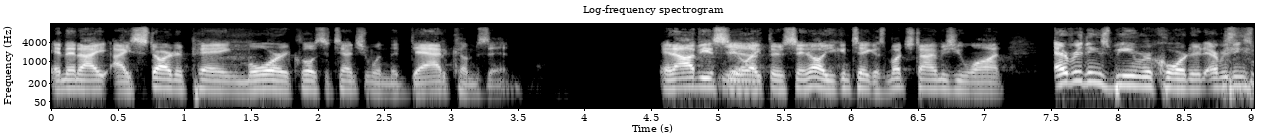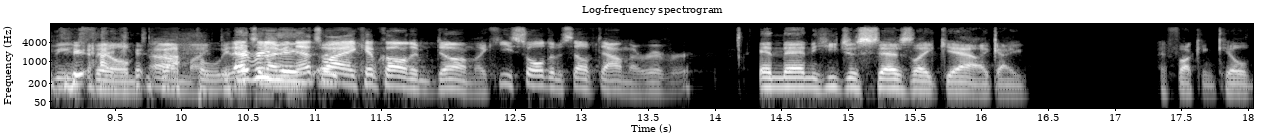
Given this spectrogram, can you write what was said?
and then I I started paying more close attention when the dad comes in, and obviously Yeah. like they're saying oh you can take as much time as you want. Everything's being recorded. Everything's being Dude, filmed. could Oh my! God. That's, what I mean. Everything, That's like- why I kept calling him dumb. Like he sold himself down the river. and then he just says like yeah like i i fucking killed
